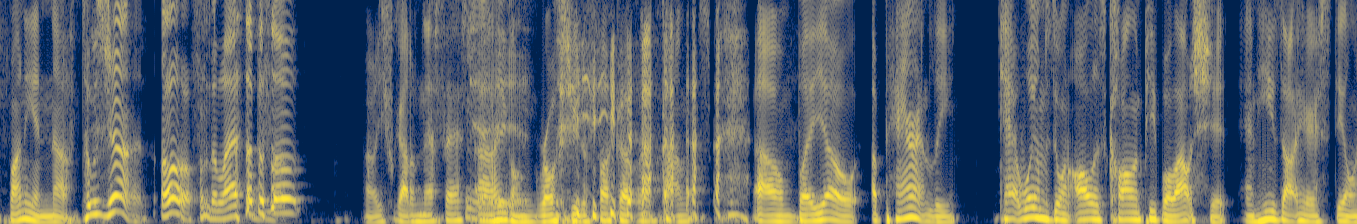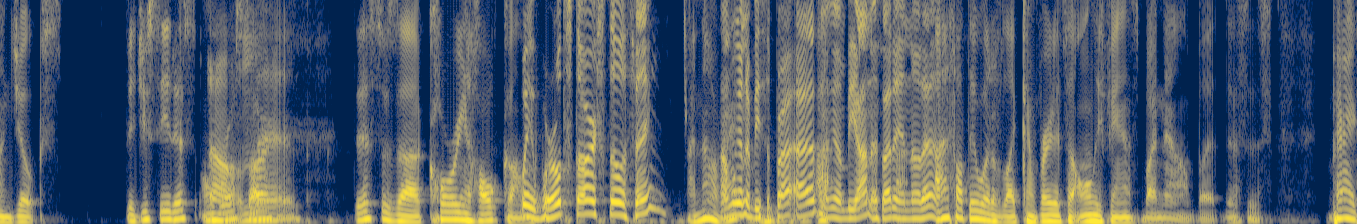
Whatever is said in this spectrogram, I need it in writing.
Funny enough. Who's John? Oh, from the last episode? Oh, you forgot him that fast? Yeah, uh, he's yeah. gonna roast you the fuck up in the comments. Um, but yo, apparently Katt Williams doing all this calling people out shit, and he's out here stealing jokes. Did you see this on Oh World Star? man. This was uh Corey Holcomb. Wait, World Star still a thing? I know. I'm gonna be surprised. I'm gonna be honest. I didn't know that. I thought they would have like converted to OnlyFans by now, but this is apparently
